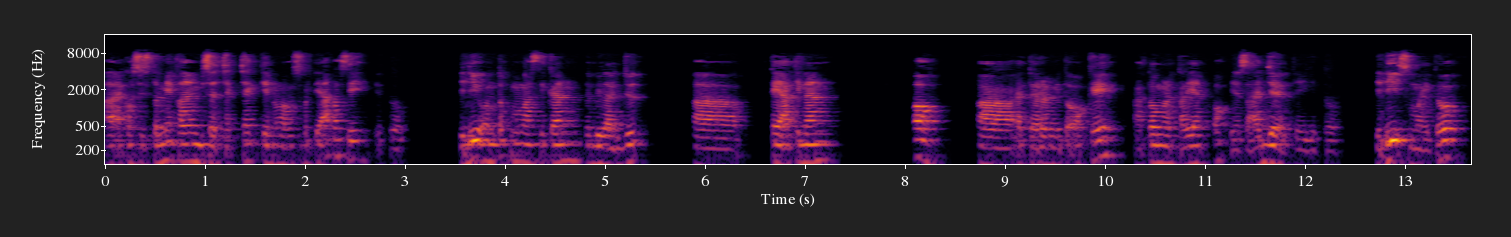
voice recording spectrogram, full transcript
uh, ekosistemnya kalian bisa cek-cekin oh seperti apa sih itu. Jadi untuk memastikan lebih lanjut uh, keyakinan oh uh, Ethereum itu oke okay, atau menurut kalian oh biasa aja kayak gitu. Jadi semua itu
